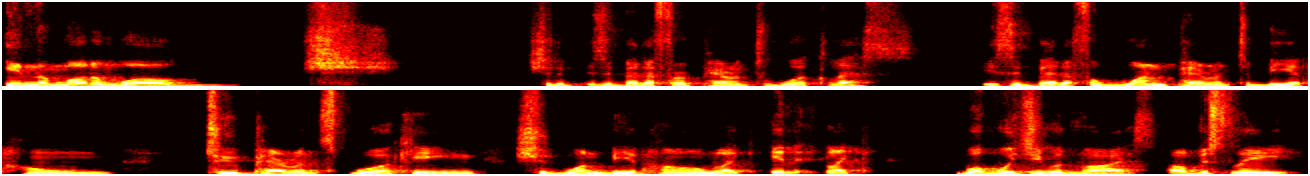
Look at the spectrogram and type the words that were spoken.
in the modern world, shh, should it, is it better for a parent to work less? Is it better for one parent to be at home? Two parents working? Should one be at home? Like in like, what would you advise? Obviously,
